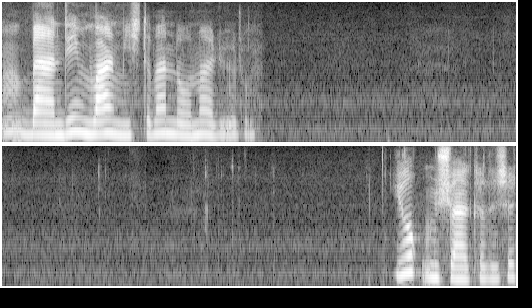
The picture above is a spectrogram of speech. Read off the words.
Beğendiğim var mı işte ben de onu arıyorum. Yokmuş arkadaşlar.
